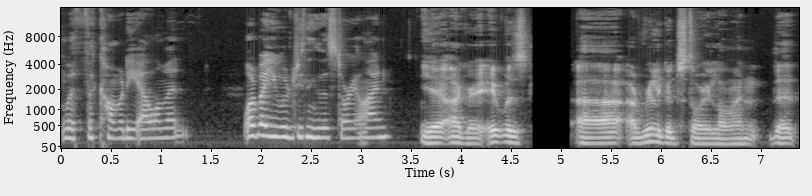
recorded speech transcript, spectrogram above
with the comedy element. What about you? What did you think of the storyline? Yeah, I agree. It was uh, a really good storyline that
